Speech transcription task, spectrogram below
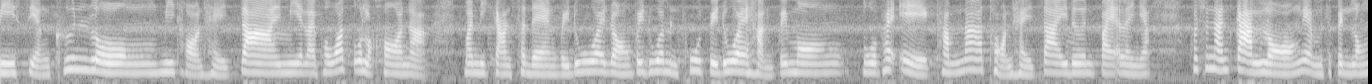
มีเสียงขึ้นลง มีถอนหายใจ มีอะไร เพราะว่าตัวละครอะ มันมีการแสดงไปด้วย ร้องไปด้วย มันพูดไปด้วย หันไปมองตัวพระเอกทำหน้าถอนหายใจ เดินไปอะไรเงี้ย เพราะฉะนั้นการร้องเนี่ยมันจะเป็นร้อง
